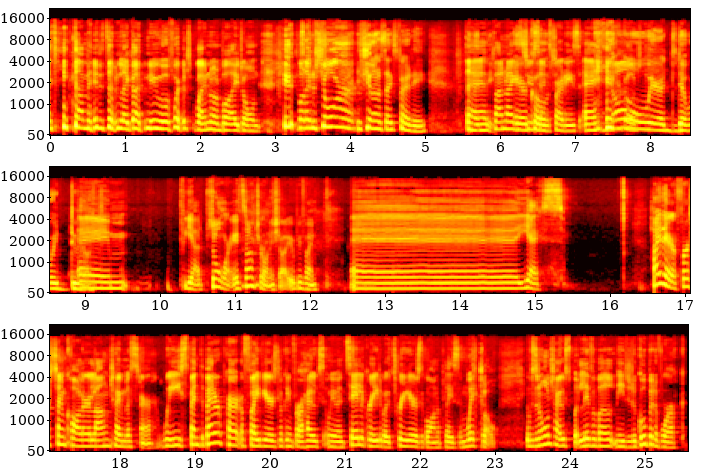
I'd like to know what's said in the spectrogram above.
I think that made it sound like I knew of where to find one, but I don't. But I'm sure If you want a sex party, the air do sex parties. Uh, No, we're, we do not. Um, yeah, don't worry. It's not your only shot. You'll be fine. Uh, yes. Hi there, first time caller, long time listener. We spent the better part of five years looking for a house and we went sale agreed about three years ago on a place in Wicklow. It was an old house but livable, needed a good bit of work,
